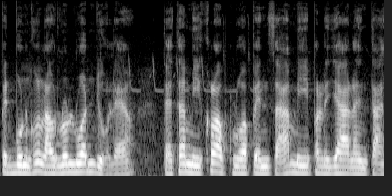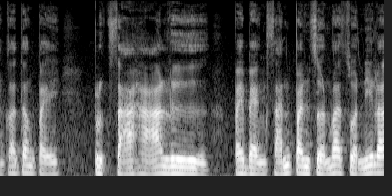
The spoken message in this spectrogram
เป็นบุญของเราล้วนๆอยู่แล้ว แต่ถ้ามีครอบครัวเป็นสามีภรรยาอะไรต่างๆ ก็ต้องไปปรึกษาหาลือ ไปแบ่งสรรปันส่วนว่าส่วนนี้เรา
